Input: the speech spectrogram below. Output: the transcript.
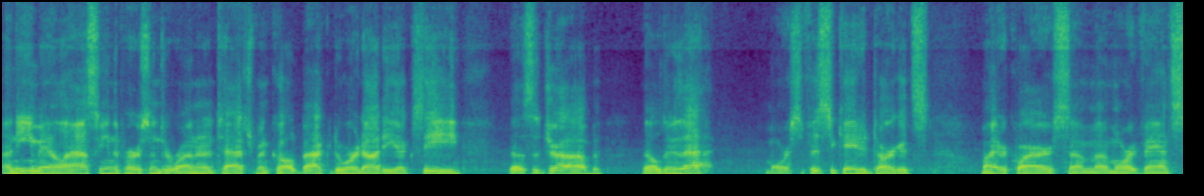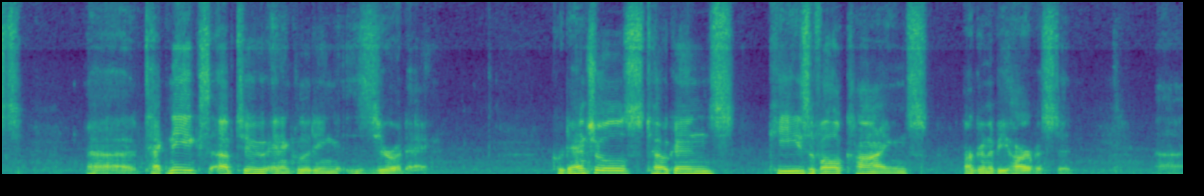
an email asking the person to run an attachment called backdoor.exe does the job, they'll do that. More sophisticated targets might require some uh, more advanced uh, techniques up to and including zero day. Credentials, tokens, keys of all kinds are going to be harvested. Uh,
